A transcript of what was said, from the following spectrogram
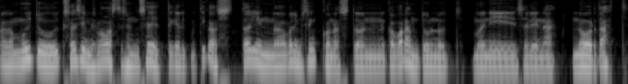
aga muidu üks asi, mis ma avastasin, on see, et tegelikult igast Tallinna valimisringkonnast on ka varem tulnud mõni selline noor täht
